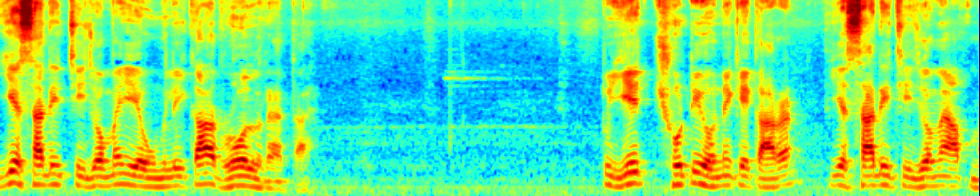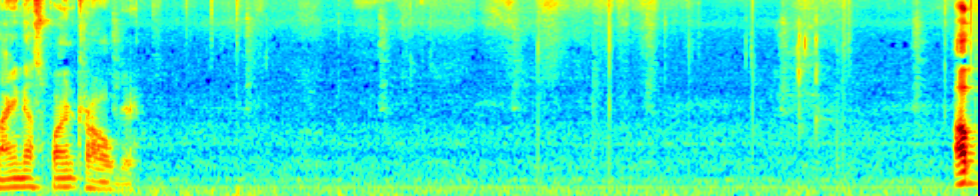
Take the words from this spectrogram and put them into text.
ये सारी चीज़ों में ये उंगली का रोल रहता है। तो ये छोटी होने के कारण ये सारी चीज़ों में आप माइनस पॉइंट रहोगे। अब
